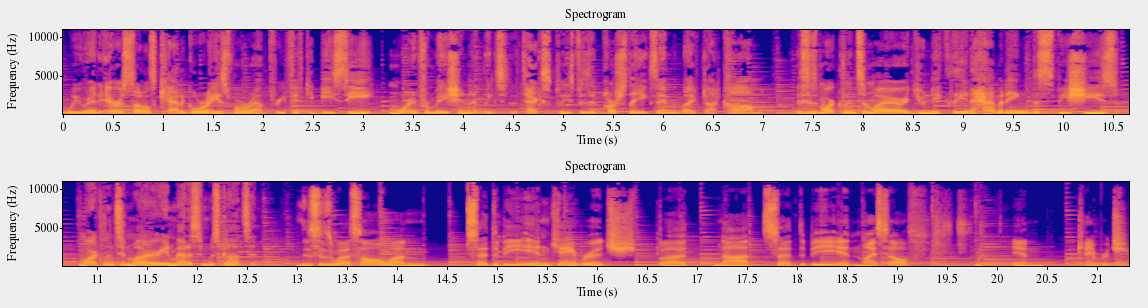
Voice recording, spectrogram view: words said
We read Aristotle's categories from around 350 BC. For more information and links to the text, please visit partiallyexaminedlife.com. This is Mark Linsenmayer, uniquely inhabiting the species Mark Linsenmayer in Madison, Wisconsin. This is Wes Alwan, said to be in Cambridge, but not said to be in myself in Cambridge.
